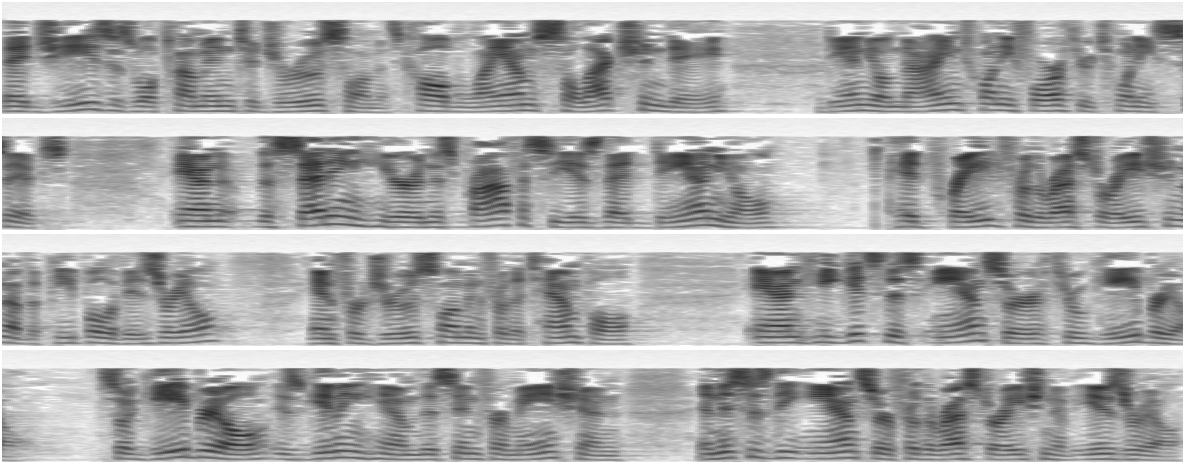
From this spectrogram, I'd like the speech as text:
that Jesus will come into Jerusalem. It's called Lamb Selection Day, Daniel 9, 24 through 26. And the setting here in this prophecy is that Daniel had prayed for the restoration of the people of Israel and for Jerusalem and for the temple. And he gets this answer through Gabriel. So Gabriel is giving him this information, and this is the answer for the restoration of Israel.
